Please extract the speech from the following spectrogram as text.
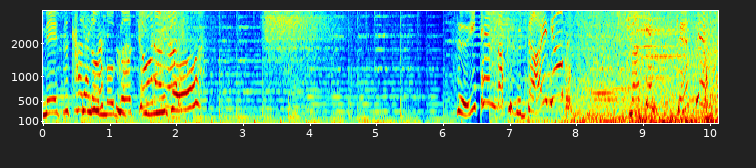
メズ観音もご承負けないぞ水天幕府大屏風負けん牽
